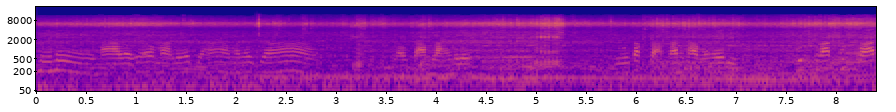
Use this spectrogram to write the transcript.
เฮ้ย มาแล้วมาแล้วจ้ามาแล้วจ้า เราตามหลังไปเลยดูทักษะการขับของเอดิพุดรัดพุดรัด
